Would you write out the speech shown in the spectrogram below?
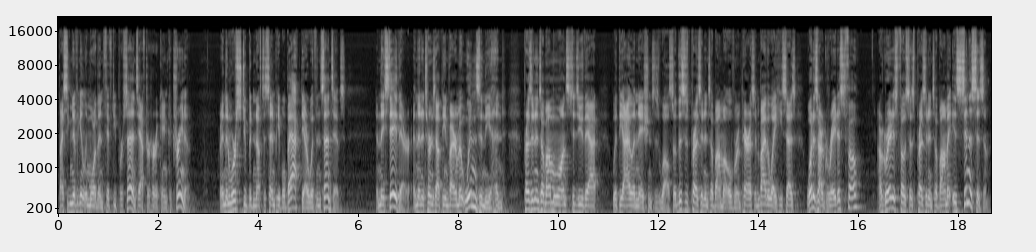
by significantly more than 50% after Hurricane Katrina. And then we're stupid enough to send people back there with incentives. And they stay there. And then it turns out the environment wins in the end. President Obama wants to do that with the island nations as well. So this is President Obama over in Paris. And by the way, he says, What is our greatest foe? Our greatest foe, says President Obama, is cynicism.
